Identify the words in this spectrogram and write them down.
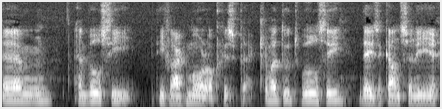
Um, en Woolsey die vraagt More op gesprek. En wat doet Woolsey, deze kanselier?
